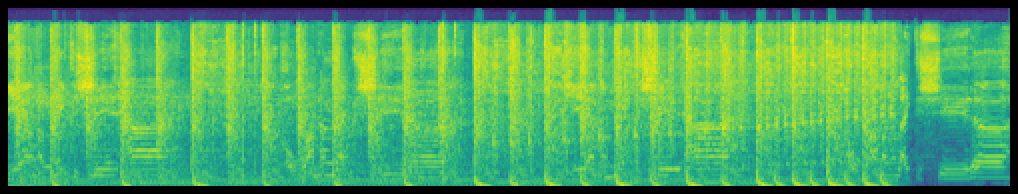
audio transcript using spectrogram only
Yeah, I'ma make this shit hot. Oh, I'ma light this shit up. Yeah, I'ma make this shit hot. Oh, I'ma light this shit up.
